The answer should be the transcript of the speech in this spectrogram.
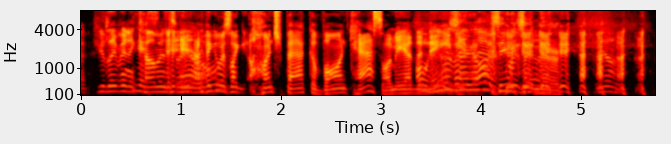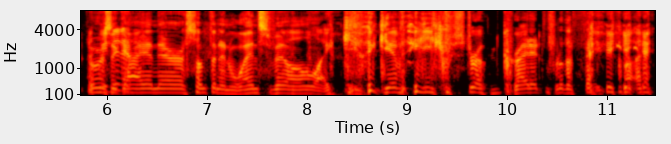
Did you leave any Yes. comments? on I your think it was like Hunchback of Vaughn Castle. I mean, he had the Oh, he name. was in there. He was in there. Yeah. There was We a did guy in there, something in Wentzville, like giving Strode credit for the fake punt.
